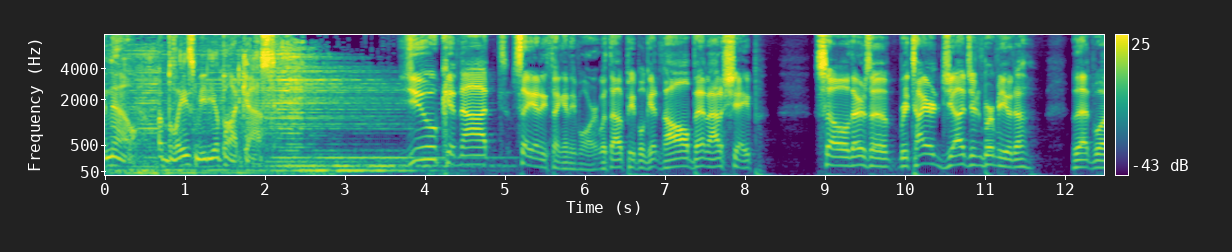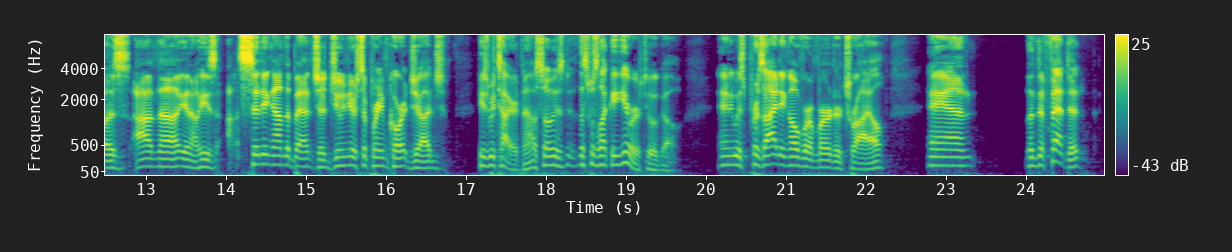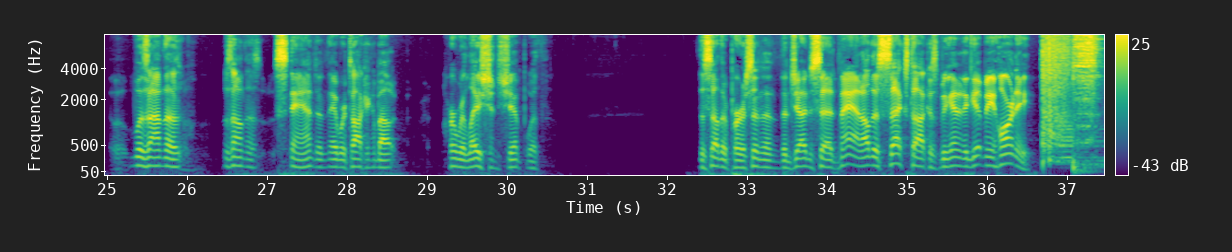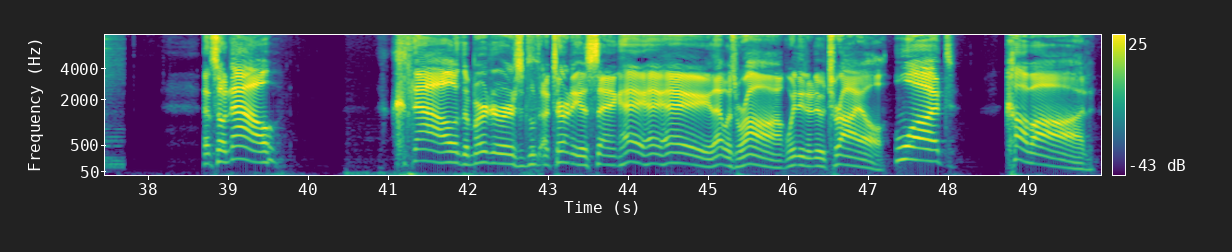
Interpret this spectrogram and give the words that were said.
And now, a Blaze Media podcast. You cannot say anything anymore without people getting all bent out of shape. So there's a retired judge in Bermuda that was on, uh, you know, he's sitting on the bench, a junior Supreme Court judge. He's retired now, so this was like a year or two ago. And he was presiding over a murder trial, and the defendant was on the was on the stand, and they were talking about her relationship with this other person, and the judge said, "Man, all this sex talk is beginning to get me horny." And so now, now the murderer's attorney is saying, "Hey, hey, hey, that was wrong. We need a new trial." What? Come on.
